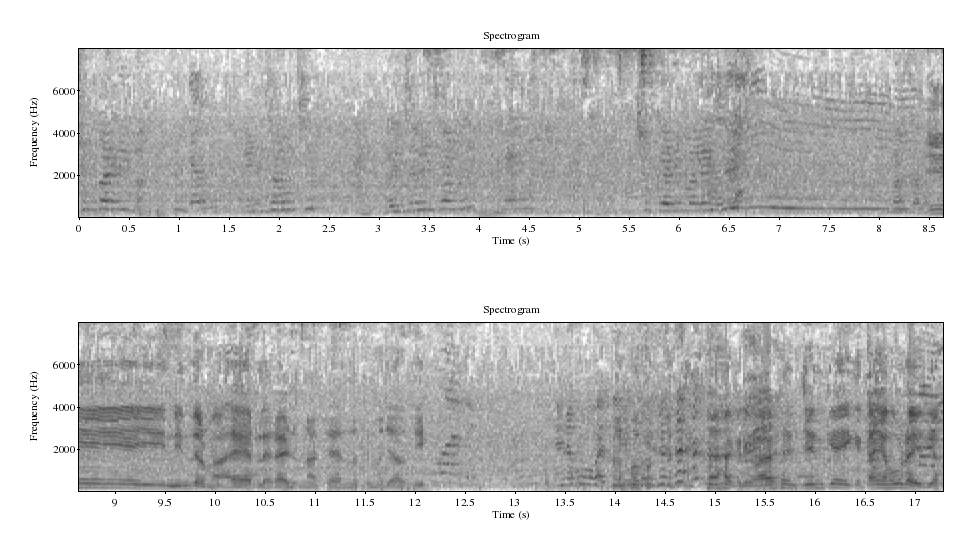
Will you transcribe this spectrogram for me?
શું ગાડીમાં? એને જવું છે? લઈ જવી છે આપણે? શું ગાડીમાં લઈ જઈશ? એ નિંદરમાં હે એટલે રાઈડ નાખે નથી મજા આવતી. એને હું હતી આગળ જીન કે કે કાંઈ હુડાઈ ગયો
